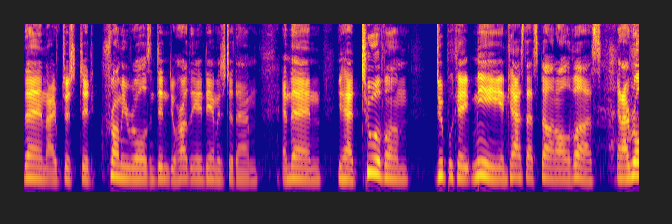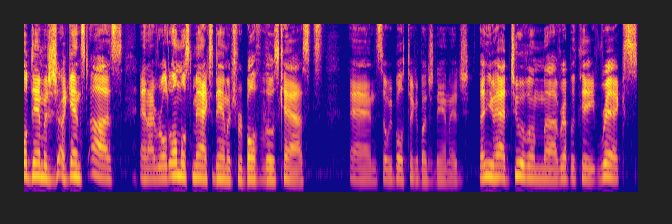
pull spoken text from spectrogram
then I just did crummy rolls and didn't do hardly any damage to them. And then you had two of them duplicate me and cast that spell on all of us. And I rolled damage against us, and I rolled almost max damage for both of those casts. And so we both took a bunch of damage. Then you had two of them uh, replicate Rix,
